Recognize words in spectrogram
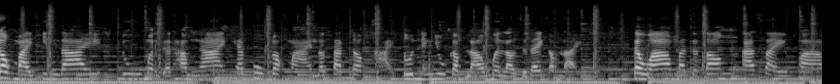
ดอกไม้กินได้ ดูเหมือนจะทำง่าย แค่ปลูกดอกไม้แล้วตัดดอกขายต้นยังอยู่กับเราเหมือนเราจะได้กำไร แต่ว่ามันจะต้องอาศัยความ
